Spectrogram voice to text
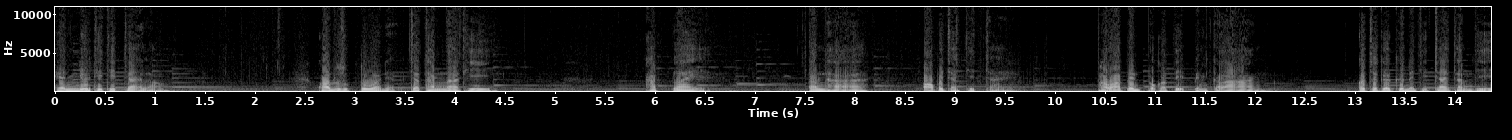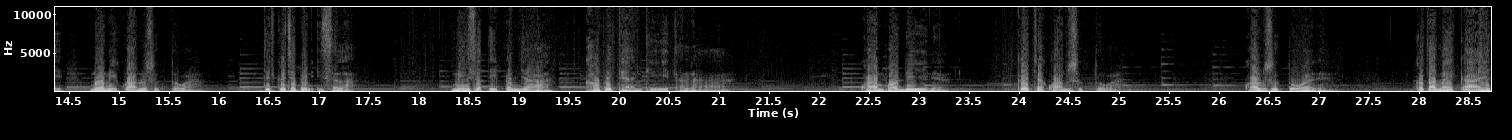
เห็นอยู่ที่จิตใจเรา ความรู้สึกตัวเนี่ยจะทำหน้าที่ ขับไล่ตัณหาออกไปจากจิตใจ เพราะว่าเป็นปกติเป็นกลาง ก็จะเกิดขึ้นในจิตใจทันทีเมื่อมีความรู้สึกตัว จิตก็จะเป็นอิสระ มีสติปัญญาเข้าไปแทนที่ตัณหา ความพอดีเนี่ยเกิดจากความรู้สึกตัว ความรู้สึกตัวเนี่ยก็ทำให้กายให้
